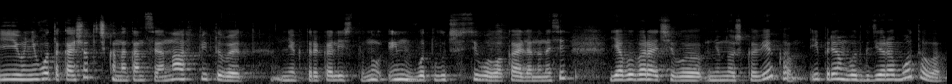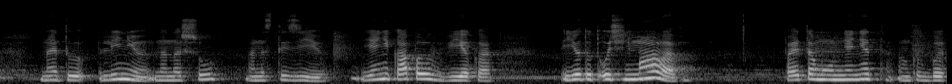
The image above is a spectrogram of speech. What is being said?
И у него такая щеточка на конце, она впитывает некоторое количество, ну, им вот лучше всего локально наносить. Я выворачиваю немножко века и прям вот где работала, на эту линию наношу анестезию. Я не капаю в века. Ее тут очень мало, поэтому у меня нет ну, как бы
